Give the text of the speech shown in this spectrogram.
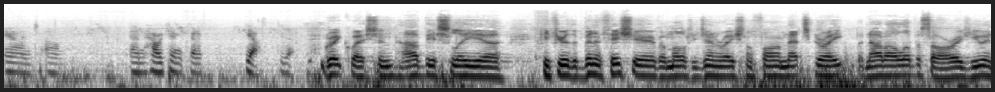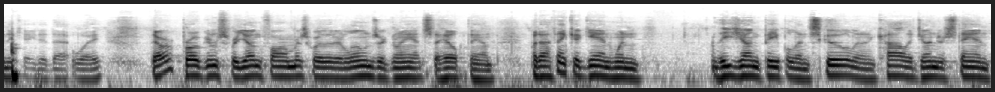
and um, and how we can kind of yeah, do that. Great question. Obviously, uh, if you're the beneficiary of a multi generational farm, that's great, but not all of us are, as you indicated that way. There are programs for young farmers, whether they're loans or grants, to help them. But I think, again, when these young people in school and in college understand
